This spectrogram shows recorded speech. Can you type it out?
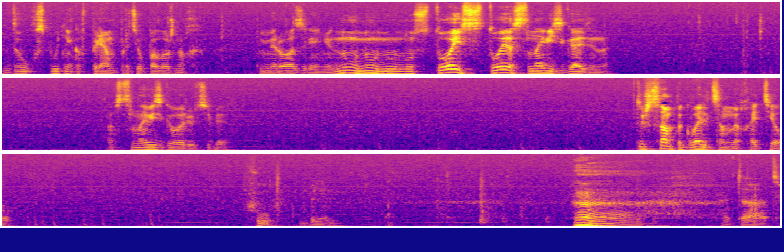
двух спутников прям противоположных по мировоззрению. Ну, ну, ну, ну, стой, стой, остановись, гадина. Остановись, говорю тебе. Ты же сам поговорить со мной хотел. Фу, блин. Это ад.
